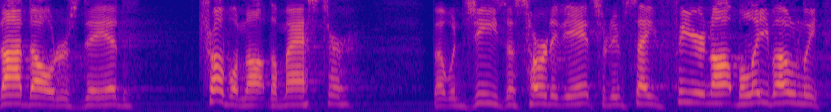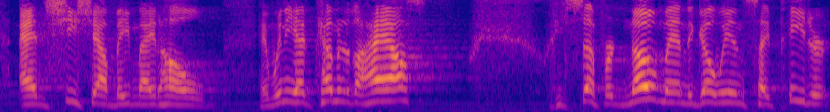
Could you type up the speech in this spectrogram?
Thy daughter's dead. Trouble not the master. But when Jesus heard it, he answered him, saying, Fear not, believe only, and she shall be made whole. And when he had come into the house, he suffered no man to go in, save Peter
